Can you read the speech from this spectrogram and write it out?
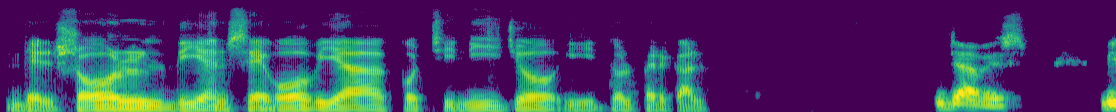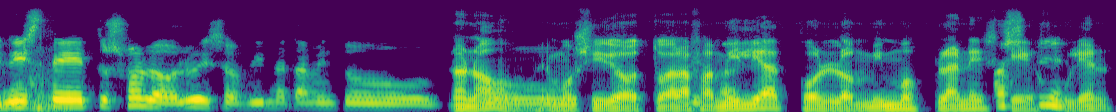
del sol, día en Segovia, cochinillo y todo el percal. Ya ves. ¿Viniste tú solo, Luis, o vino también tu. No, no, tu- hemos ido toda la familia con los mismos planes Ah, que sí. Julián.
